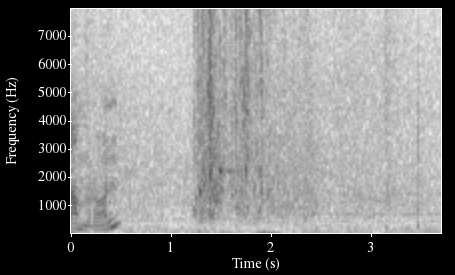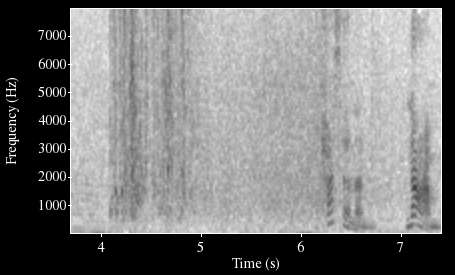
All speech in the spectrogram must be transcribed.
أمر. حسنا. نعم.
